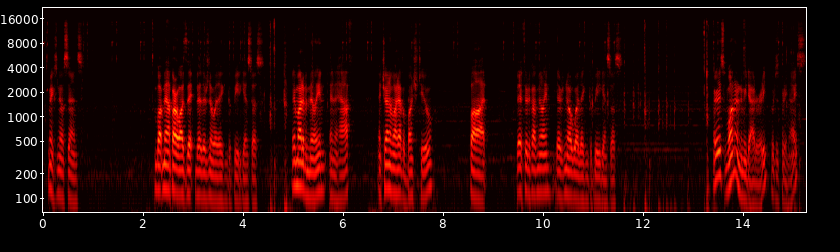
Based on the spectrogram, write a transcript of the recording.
This makes no sense. But manpower-wise, there's no way they can compete against us. They might have a million and a half. And China might have a bunch too. But they have 35 million. There's no way they can compete against us. There's one enemy died already, which is pretty nice.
